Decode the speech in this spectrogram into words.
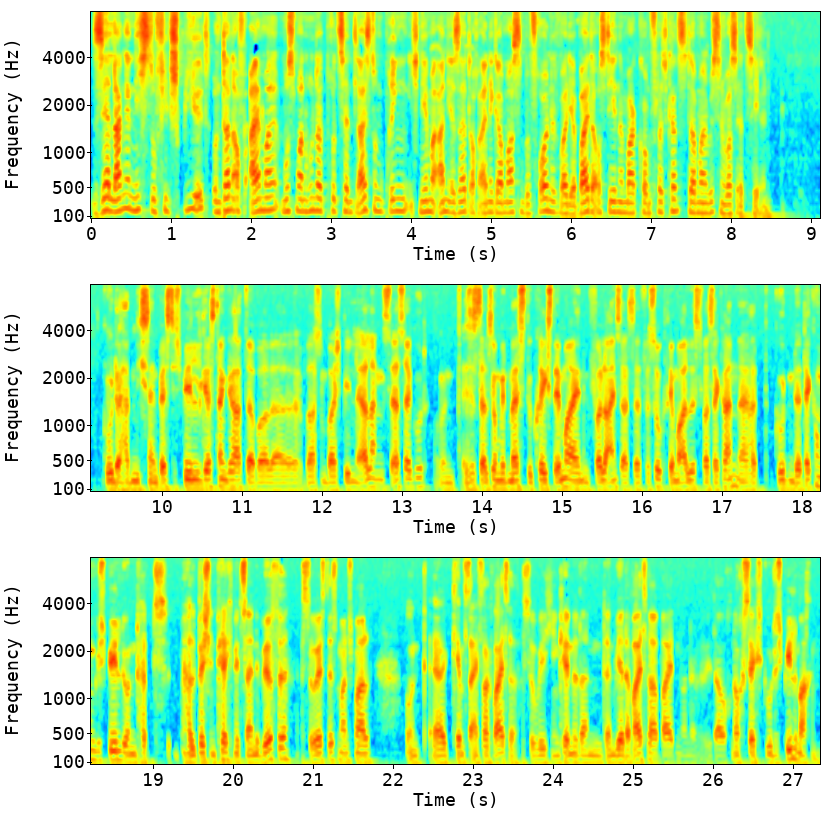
sehr lange nicht so viel spielt und dann auf einmal muss man 100% Leistung bringen. Ich nehme an, ihr seid auch einigermaßen befreundet, weil ihr beide aus Dänemark kommt. Vielleicht kannst du da mal ein bisschen was erzählen. Gut, er hat nicht sein bestes Spiel gestern gehabt, aber er war zum Beispiel in Erlangen sehr, sehr gut. Und es ist also mit Mess, du kriegst immer einen vollen Einsatz. Er versucht immer alles, was er kann. Er hat gut in der Deckung gespielt und hat halt ein bisschen Pech mit seinen Würfen. So ist es manchmal. Und er kämpft einfach weiter. So wie ich ihn kenne, dann, dann wird er weiterarbeiten und er wird auch noch sechs gute Spiele machen.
